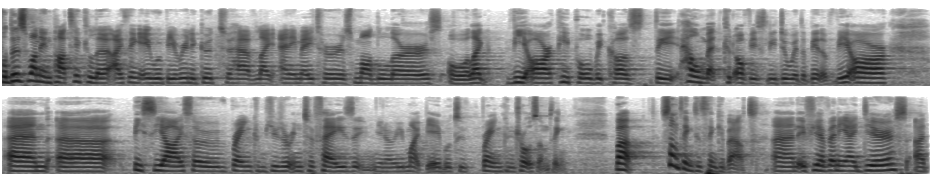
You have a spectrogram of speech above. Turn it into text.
for this one in particular, I think it would be really good to have like animators, modelers, or like VR people because the helmet could obviously do with a bit of VR and uh, BCI, so brain-computer interface, you know, you might be able to brain control something. But something to think about. And if you have any ideas, I'd,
